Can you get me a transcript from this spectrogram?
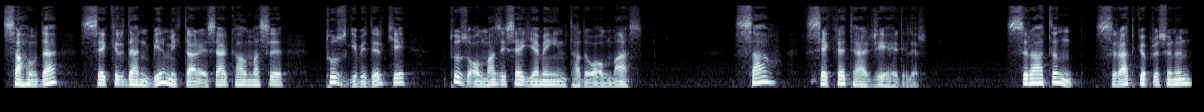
Sahuda sekirden bir miktar eser kalması tuz gibidir ki tuz olmaz ise yemeğin tadı olmaz. Sav sekre tercih edilir. Sıratın sırat köprüsünün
